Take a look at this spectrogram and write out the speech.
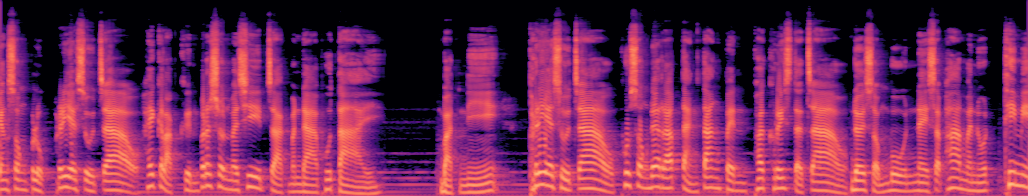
ยังทรงปลุกพระเยซูเจ้าให้กลับคืนพระชนมาชีพจากบรรดาผู้ตาย บัดนี้พระเยซูเจ้าผู้ทรงได้รับแต่งตั้งเป็นพระคริสตเจ้า โดยสมบูรณ์ในสภาพมนุษย์ที่มี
